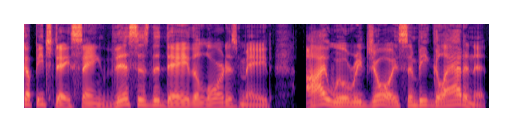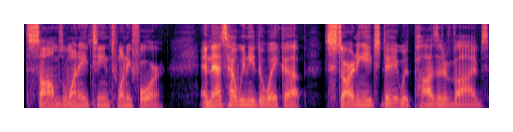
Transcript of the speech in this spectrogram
up each day saying, This is the day the Lord has made. I will rejoice and be glad in it. Psalms 118, 24. And that's how we need to wake up starting each day with positive vibes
